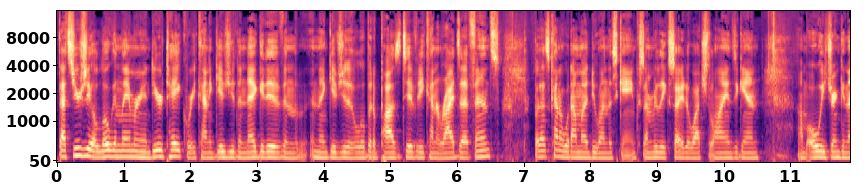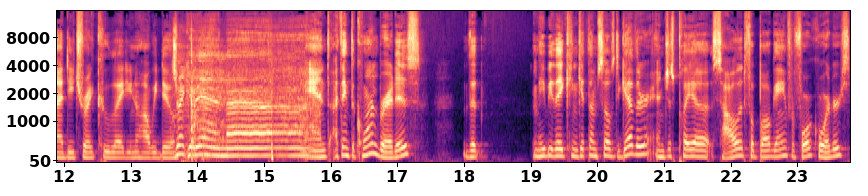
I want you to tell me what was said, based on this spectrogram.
that's usually a Logan Lamorandier take where he kind of gives you the negative and the, and then gives you a little bit of positivity, kind of rides that fence. But that's kind of what I'm going to do on this game because I'm really excited to watch the Lions again. I'm always drinking that Detroit Kool Aid. You know how we do. Drink it in, man. And I think the cornbread is that maybe they can get themselves together and just play a solid football game for four quarters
